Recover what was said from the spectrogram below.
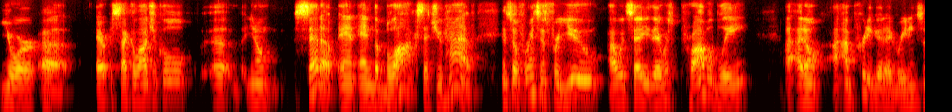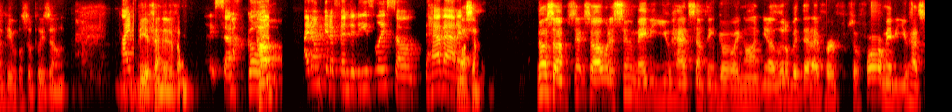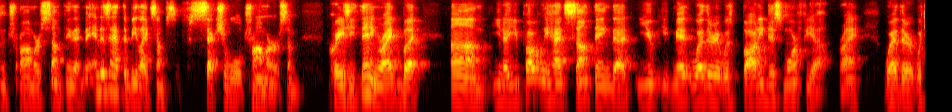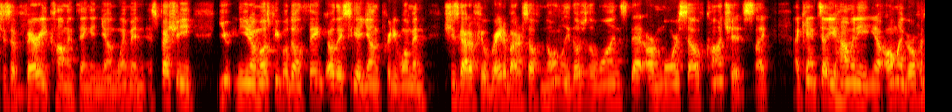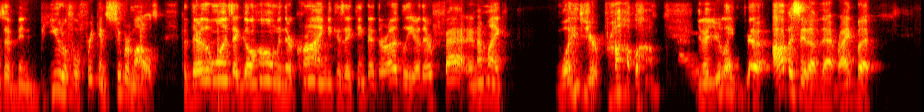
your uh, er, psychological, uh, you know, setup and and the blocks that you have. And so, for instance, for you, I would say there was probably I, I don't I, am pretty good at reading some people, so please don't I be offended if I'm. So go huh? ahead. I don't get offended easily, so have at it. Awesome. No, so I'm so I would assume maybe you had something going on, you know, a little bit that I've heard so far. Maybe you had some trauma or something that, and it doesn't have to be like some sexual trauma or some crazy thing, right? But um, you know, you probably had something that you whether it was body dysmorphia, right? Whether which is a very common thing in young women, especially you you know most people don't think oh they see a young pretty woman she's got to feel great about herself. Normally those are the ones that are more self-conscious. Like i can't tell you how many you know all my girlfriends have been beautiful freaking supermodels but they're the ones that go home and they're crying because they think that they're ugly or they're fat. And i'm like what is your problem you know you're like the opposite of that right but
